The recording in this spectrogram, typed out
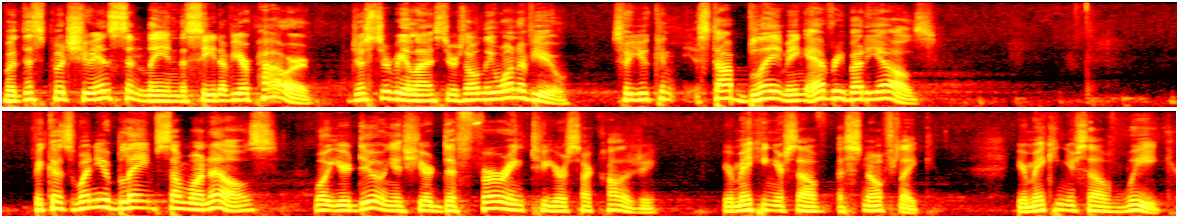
But this puts you instantly in the seat of your power, just to realize there's only one of you. So you can stop blaming everybody else. Because when you blame someone else, what you're doing is you're deferring to your psychology. You're making yourself a snowflake. You're making yourself weak.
